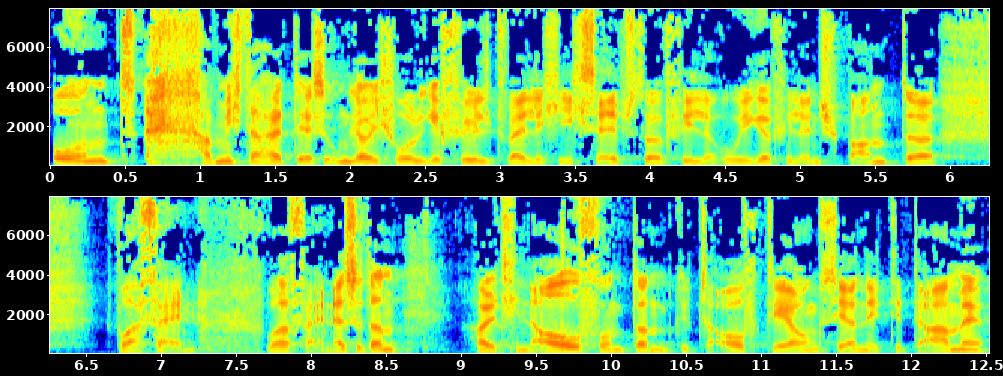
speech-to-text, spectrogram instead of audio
und habe mich da heute also unglaublich wohl gefühlt, weil ich ich selbst war viel ruhiger, viel entspannter, war fein, war fein. Also dann halt hinauf und dann gibt's Aufklärung, sehr nette Dame.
